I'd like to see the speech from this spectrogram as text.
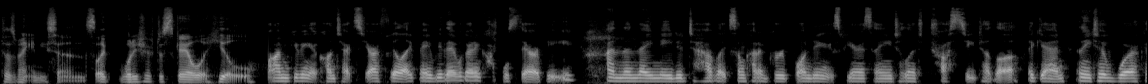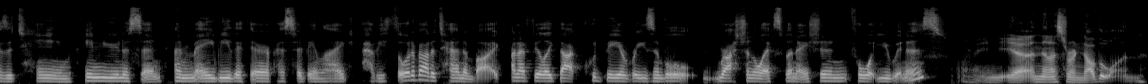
doesn't make any sense. Like, what if you have to scale a hill? I'm giving it context here. I feel like maybe they were going to couples therapy and then they needed to have like some kind of group bonding experience. They need to learn to trust each other again. They need to work as a team in unison. And maybe the therapist had been like, Have you thought about a tandem bike? And I feel feel like that could be a reasonable, rational explanation for what you witnessed. I mean, yeah. And then I saw another one.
